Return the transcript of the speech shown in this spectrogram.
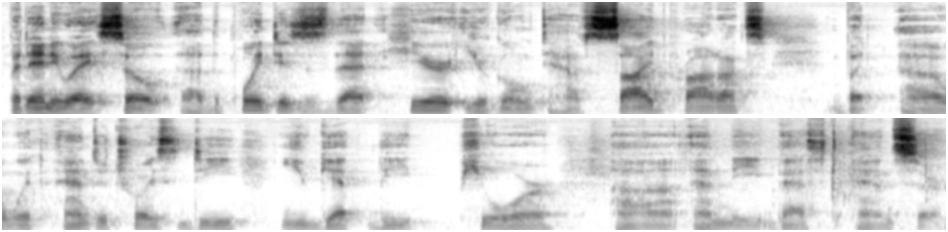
But anyway, so uh, the point is, is that here you're going to have side products, but uh, with answer choice D, you get the pure uh, and the best answer.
